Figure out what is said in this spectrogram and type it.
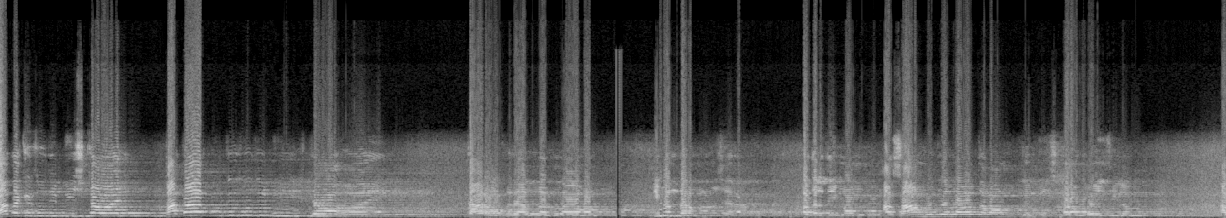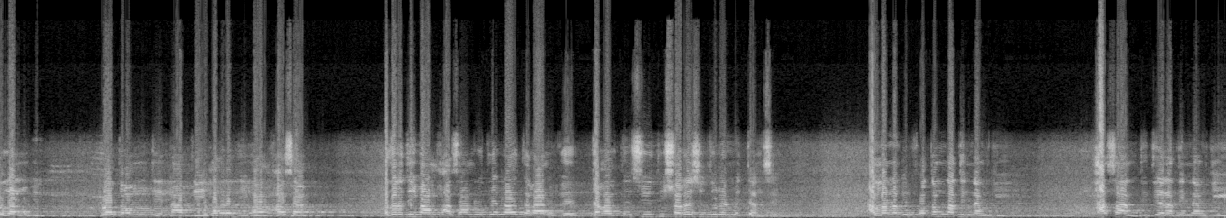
গাদাকে যদি বিষ খাওয়ায়, গাদার প্রতি যদি বিষ দেওয়া হয়, তার উপরে আল্লাহ লানত। ইমানদার মানুষেরা, হযরত ইমাম হাসান রাদিয়াল্লাহু তাআলা আনহুকে বিষ খাওয়ানো হয়েছিল। আল্লাহ নবীর প্রথম যে নাতি হযরত ইমাম হাসান, হযরত ইমাম হাসান রাদিয়াল্লাহু তাআলা আনহুকে জালালউদ্দিন সুয়ুতি সরে সুদূরের মধ্যে আনছে। আল্লাহ নবীর প্রথম নাতির নাম কি? হাসান, দ্বিতীয় নাতির নাম কি?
